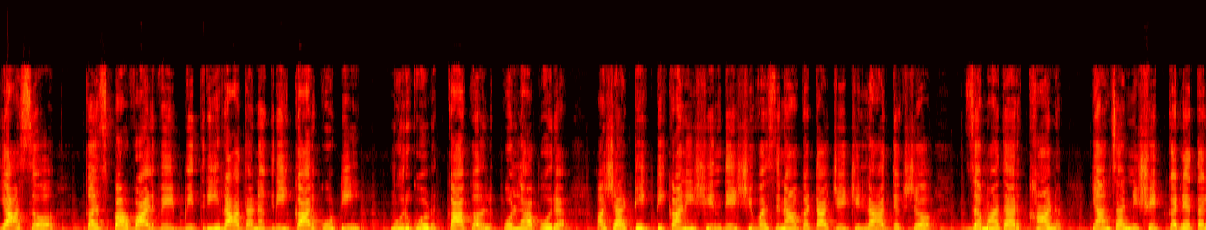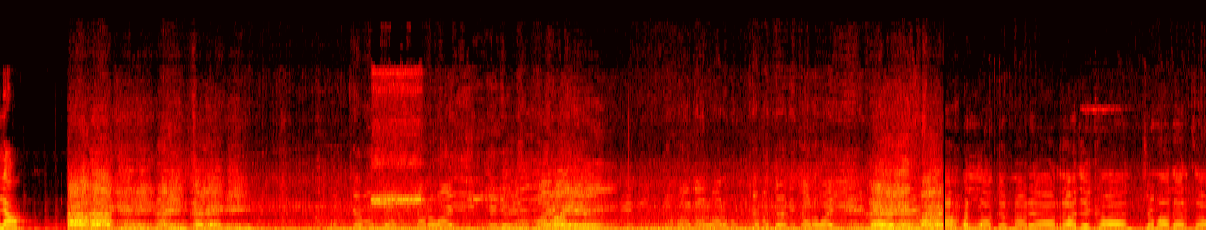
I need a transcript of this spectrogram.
यासह कसबा वाळवे बिद्री राधानगरी गारगोटी मुरगुड कागल कोल्हापूर अशा ठिकठिकाणी शिंदे शिवसेना गटाचे जिल्हाध्यक्ष जमादार खान यांचा निषेध करण्यात आला. हल्ला करणाऱ्या राजे खान जमादारचा.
